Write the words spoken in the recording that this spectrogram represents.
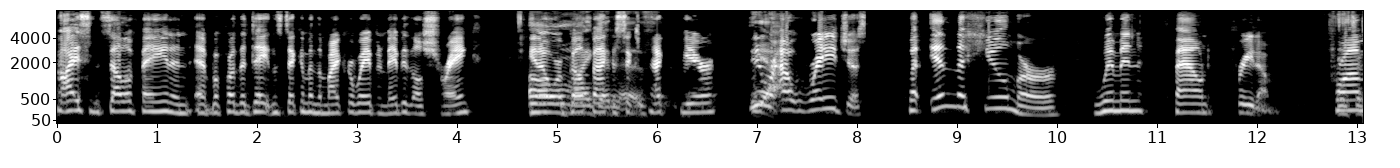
thighs in cellophane and, and before the date and stick them in the microwave, and maybe they'll shrink. You know, oh, or belt back goodness. a six pack beer. These yeah. were outrageous. But in the humor, women found freedom from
